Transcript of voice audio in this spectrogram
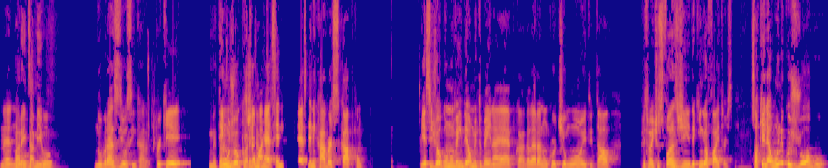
né? no- 40 mil. No, no Brasil, assim, cara. Porque Metal tem um jogo que 40 chama mil. SN, SNK vs Capcom. E esse jogo não vendeu muito bem na época, a galera não curtiu muito e tal. Principalmente os fãs de The King of Fighters. Só que ele é o único jogo,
